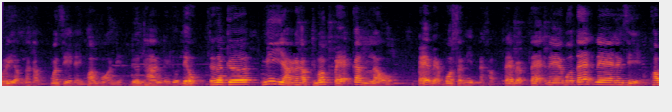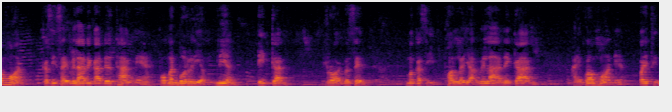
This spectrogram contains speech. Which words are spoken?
เรียบนะครับ มันเสียในความหอนเนี่ยเดินทางได้รวดเร็ว แต่ถ้าเกิดมีอย่างนะครับถือว่าแปะกันเราแปะแบบบอสนิทนะครับแปะแบบแตะแน่บอแตะแน่จังสี่ ความห่อนกระสีใส่เวลาในการเดินทางเนี่ยเพราะมันบเรียบเนียนติดกันร้อยเปอร์เซ็นต์มันกระสีพอนระยะเวลาในการ ให้ความหอนเนี่ยไปถึง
